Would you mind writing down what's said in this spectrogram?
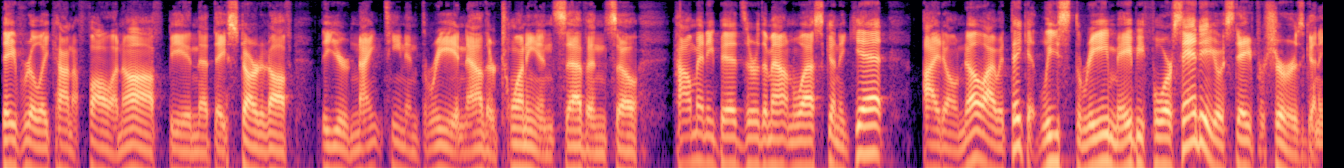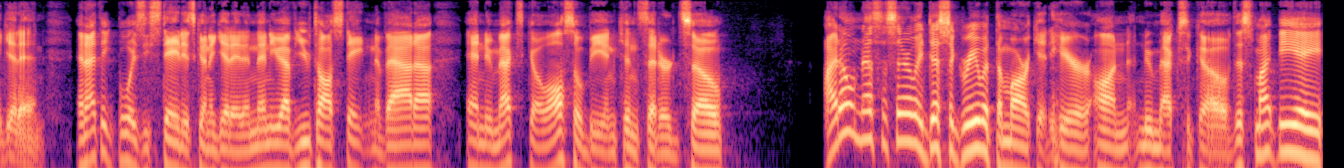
they've really kind of fallen off, being that they started off the year 19 and 3 and now they're 20 and 7. So, how many bids are the Mountain West going to get? I don't know. I would think at least three, maybe four. San Diego State for sure is going to get in. And I think Boise State is going to get in. And then you have Utah State and Nevada and New Mexico also being considered. So I don't necessarily disagree with the market here on New Mexico. This might be a,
